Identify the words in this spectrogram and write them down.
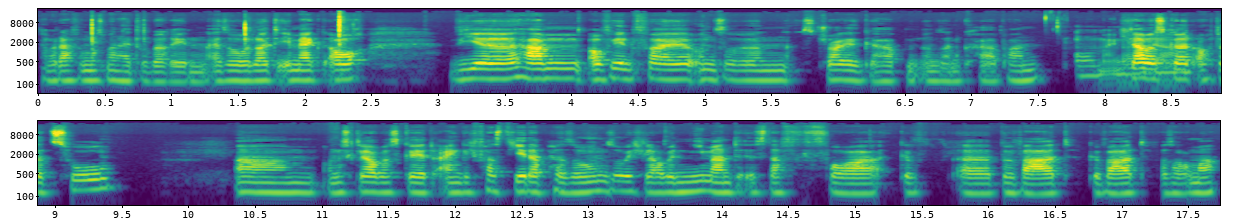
Aber dafür muss man halt drüber reden. Also Leute, ihr merkt auch, wir haben auf jeden Fall unseren Struggle gehabt mit unseren Körpern. Oh mein Gott. Ich glaube, ja. es gehört auch dazu. Ähm, und ich glaube, es geht eigentlich fast jeder Person so. Ich glaube, niemand ist davor ge äh, bewahrt, gewahrt, was auch immer,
